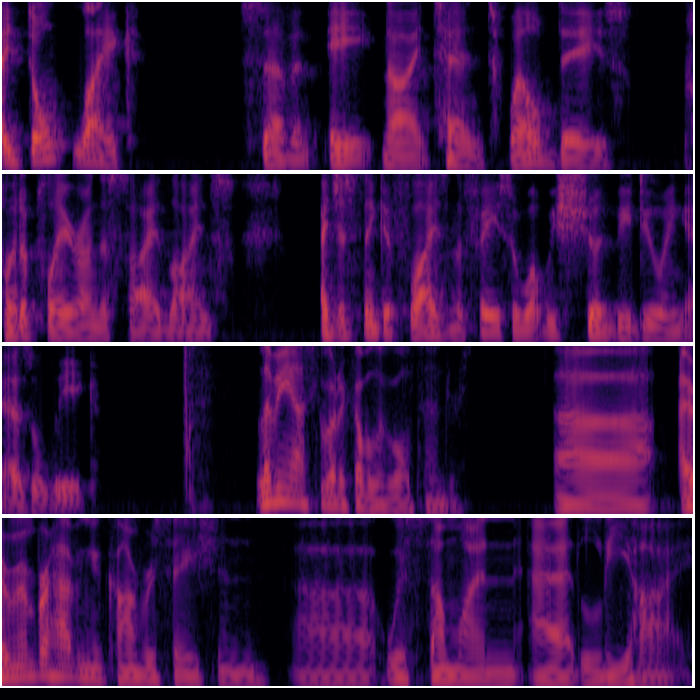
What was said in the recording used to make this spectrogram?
I don't like seven, eight, nine, 10, 12 days, put a player on the sidelines. I just think it flies in the face of what we should be doing as a league. Let me ask you about a couple of goaltenders. Uh, I remember having a conversation uh, with someone at Lehigh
